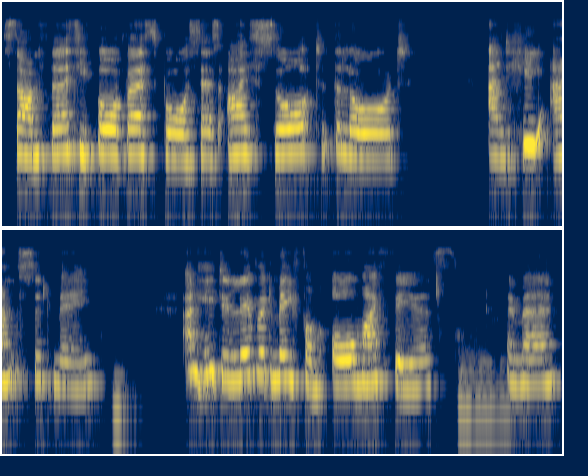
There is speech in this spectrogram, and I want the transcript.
Psalm 34, verse 4 says, I sought the Lord and he answered me. And he delivered me from all my fears. Oh, Amen.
